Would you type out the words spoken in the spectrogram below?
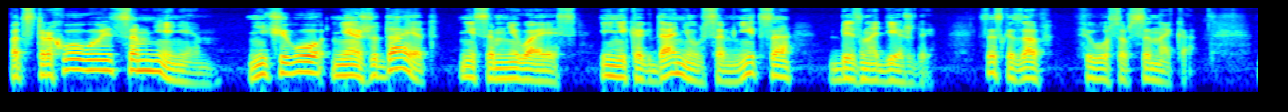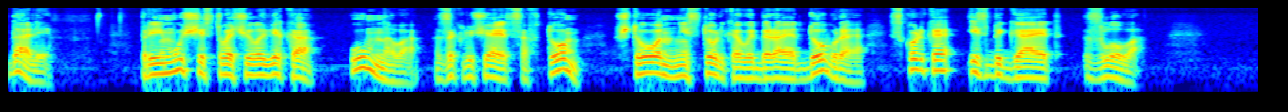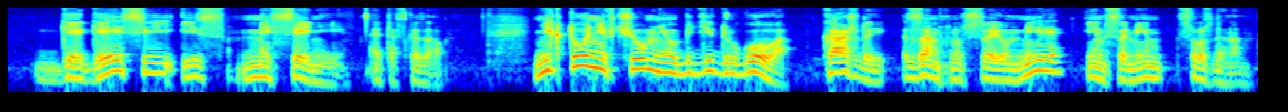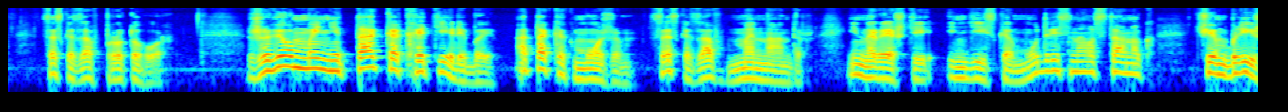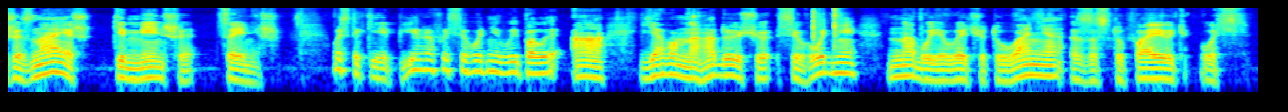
подстраховывает сомнением, ничего не ожидает, не сомневаясь, и никогда не усомнится без надежди. Це сказав філософ Сенека. Далі. Преимущество человека умного заключается в том, что он не столько выбирает доброе, сколько избегает злого. Гегесий из Мессении это сказал. Никто ни в чем не убедит другого, каждый замкнут в своем мире, им самим созданном. Це сказав Протогор. Живем мы не так, как хотели бы, а так, как можем. Це сказав Менандр. І нарешті індійська мудрість наостанок. Чим ближе знаєш, тим менше ценіш. Ось такі епіграфи сьогодні випали. А я вам нагадую, що сьогодні на бойове чутування заступають ось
